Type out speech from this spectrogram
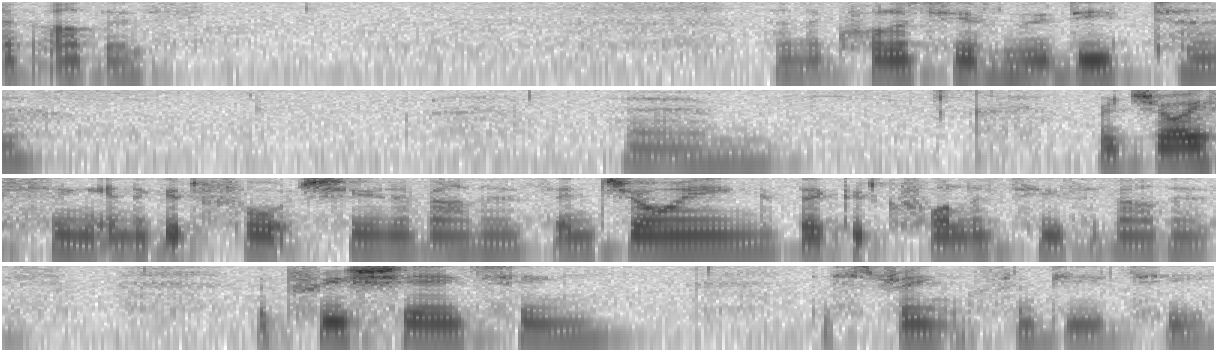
of others, and the quality of mudita. Um, rejoicing in the good fortune of others, enjoying the good qualities of others, appreciating the strengths and beauty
